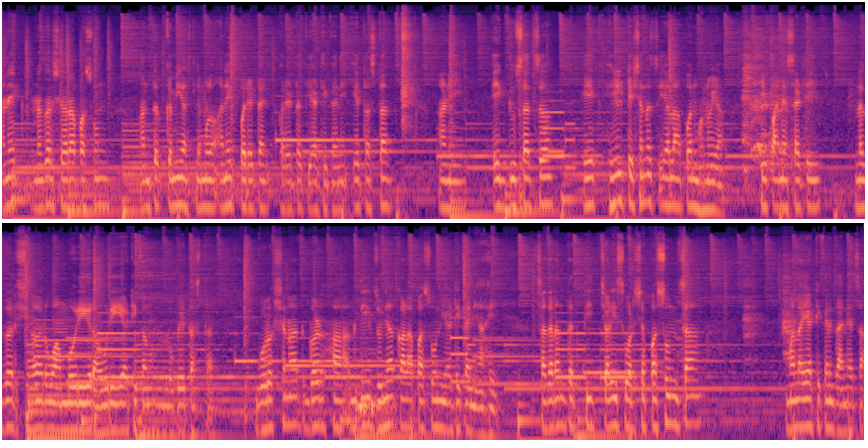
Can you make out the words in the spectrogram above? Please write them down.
अनेक नगर शहरापासून अंतर कमी असल्यामुळं अनेक पर्यटन पर्यटक या ठिकाणी येत असतात आणि एक दिवसाचं एक हिल स्टेशनच याला आपण म्हणूया. हे पाहण्यासाठी नगर शहर वांबोरी राहुरी या ठिकाणून लोक येत असतात. गोरक्षनाथ गड हा अगदी जुन्या काळापासून या ठिकाणी आहे. साधारणतः तीस चाळीस वर्षापासूनचा मला या ठिकाणी जाण्याचा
